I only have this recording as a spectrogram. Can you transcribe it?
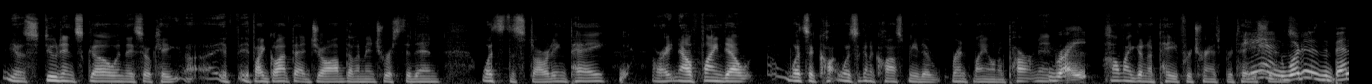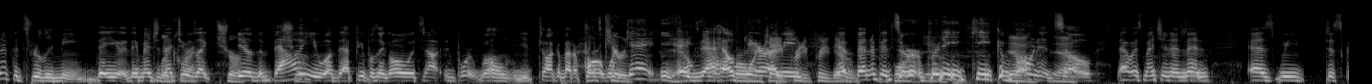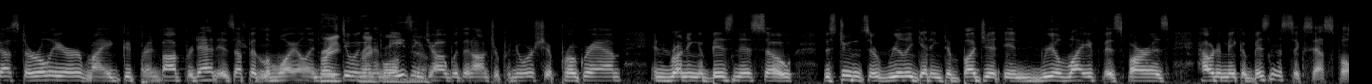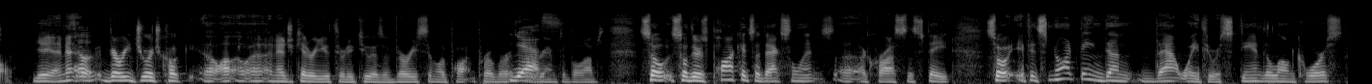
you know, students go and they say, okay, uh, if, if I got that job that I'm interested in, what's the starting pay? All right, now find out what's it, what's it going to cost me to rent my own apartment? Right. How am I going to pay for transportation? And what do the benefits really mean? They they mentioned that too. Correct. like Sure, you know the sure. value of that. People think, oh, it's not important. Well, you talk about a Healthcare is- 401k, yeah, exact healthcare. I oh mean, pretty- pretty yeah, benefits are a pretty yeah. key component. yeah. So that was mentioned, and then as we discussed earlier, my good friend Bob Fredette is up at Lamoille and he's Right, doing an right, Bob, amazing yeah. job with an entrepreneurship program and running a business. So the students are really getting to budget in real life as far as how to make a business successful. Yeah, and So- very George Cook, uh, uh, an educator at U32, has a very similar po- program, Yes. program to Bob's. So, so there's pockets of excellence uh, across the state. So if it's not being done that way through a standalone course,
